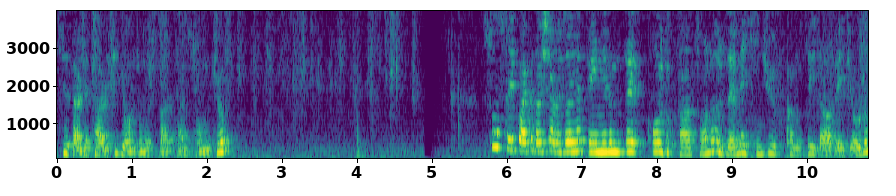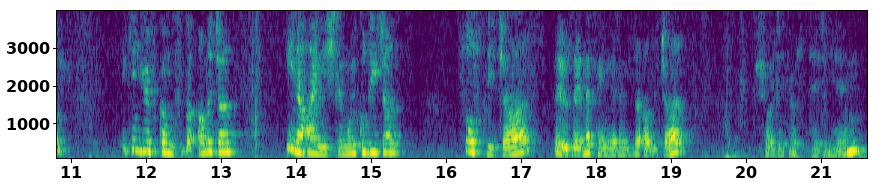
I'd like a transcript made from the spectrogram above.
Sizler de tarifi gördünüz zaten sonucu. Soslayıp arkadaşlar üzerine peynirimizi koyduktan sonra üzerine ikinci yufkamızı ilave ediyoruz. İkinci yufkamızı da alacağız. Yine aynı işlemi uygulayacağız. Soslayacağız ve üzerine peynirimizi alacağız. Şöyle göstereyim.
